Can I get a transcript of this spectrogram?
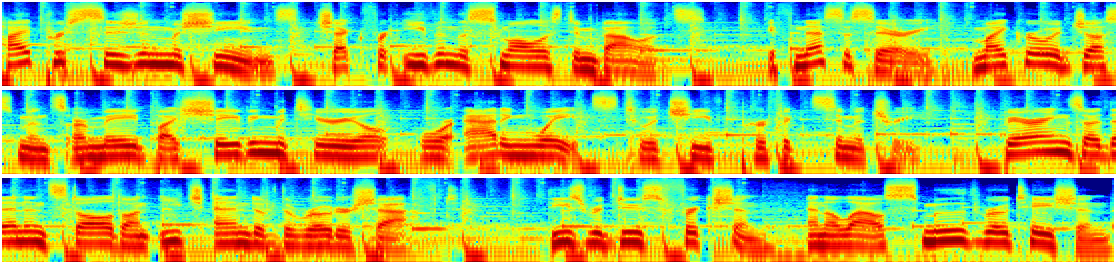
High-precision machines check for even the smallest imbalance. If necessary, micro adjustments are made by shaving material or adding weights to achieve perfect symmetry. Bearings are then installed on each end of the rotor shaft. These reduce friction and allow smooth rotation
